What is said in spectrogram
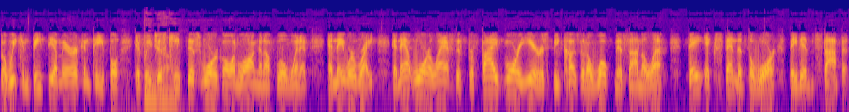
but we can beat the American people. If we just keep this war going long enough, we'll win it. And they were right. And that war lasted for five more years because of the wokeness on the left. They extended the war, they didn't stop it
